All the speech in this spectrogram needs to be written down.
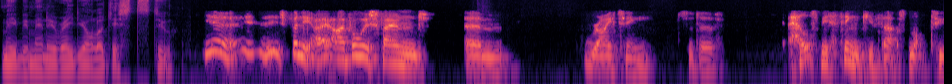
maybe many radiologists do? Yeah, it's funny. I, have always found um, writing sort of helps me think, if that's not too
